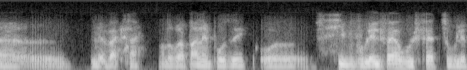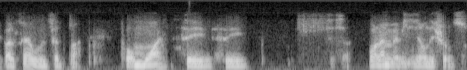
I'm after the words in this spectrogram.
euh, le vaccin. On ne devrait pas l'imposer. Euh, si vous voulez le faire, vous le faites. Si vous voulez pas le faire, vous le faites pas. Pour moi, c'est c'est c'est ça. Voilà ma vision des choses.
